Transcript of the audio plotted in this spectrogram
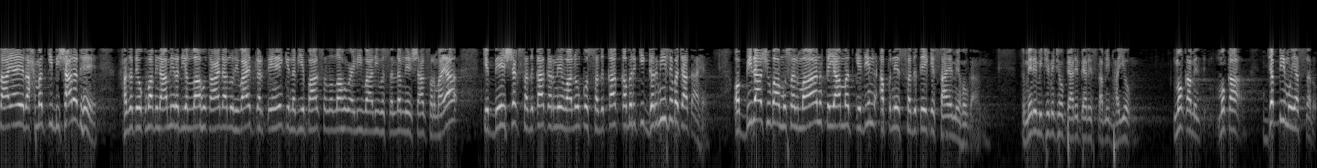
سایہ رحمت کی بشارت ہے۔ حضرت اقبا بن عامر رضی اللہ تعالیٰ عنہ روایت کرتے ہیں کہ نبی پاک صلی اللہ علیہ وآلہ وسلم نے ارشاد فرمایا کہ بے شک صدقہ کرنے والوں کو صدقہ قبر کی گرمی سے بچاتا ہے اور بلا شبہ مسلمان قیامت کے دن اپنے صدقے کے سائے میں ہوگا۔ تو میرے میٹھے میٹھے اور پیارے پیارے اسلامی بھائیوں، موقع ملتے، موقع جب بھی میسر ہو،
